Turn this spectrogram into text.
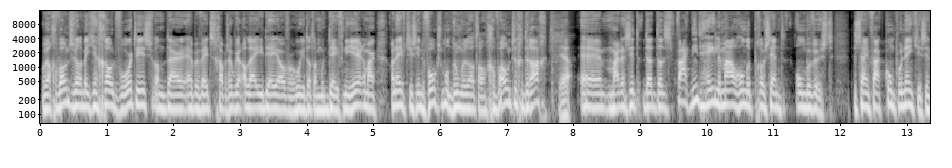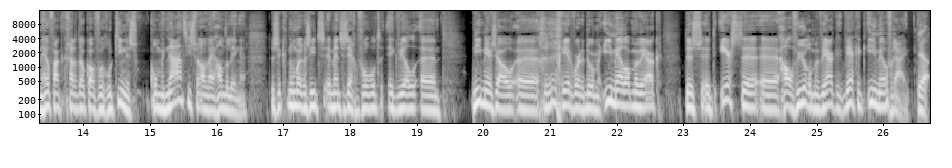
Hoewel gewoontes wel een beetje een groot woord is, want daar hebben wetenschappers ook weer allerlei ideeën over hoe je dat dan moet definiëren. Maar gewoon eventjes in de volksmond noemen we dat dan gewoontegedrag. ja, Eh, maar daar zit, dat, dat is vaak niet helemaal 100% onbewust. Er zijn vaak componentjes. En heel vaak gaat het ook over routines. Combinaties van allerlei handelingen. Dus ik noem maar eens iets. Mensen zeggen bijvoorbeeld... ik wil eh, niet meer zo eh, geregeerd worden door mijn e-mail op mijn werk. Dus het eerste eh, half uur op mijn werk werk ik e-mailvrij. ja,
